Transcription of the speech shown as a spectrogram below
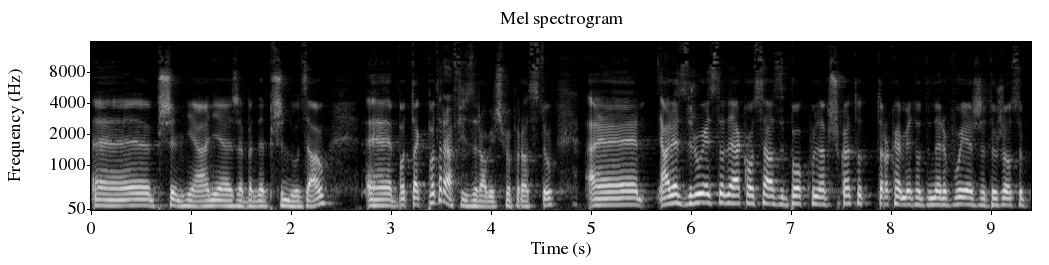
e, przy mnie, a nie, że będę przynudzał, e, bo tak potrafi zrobić po prostu. E, ale z drugiej strony, jako osoba z boku na przykład, to trochę mnie to denerwuje, że dużo osób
